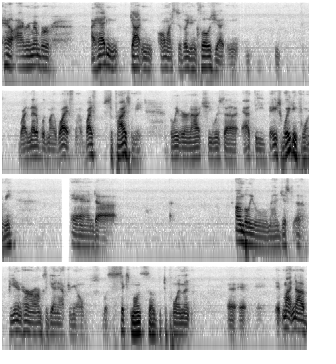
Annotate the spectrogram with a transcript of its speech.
hell, I remember I hadn't gotten all my civilian clothes yet. And I met up with my wife. My wife surprised me. Believe it or not, she was uh, at the base waiting for me. And uh, unbelievable, man. Just uh, being in her arms again after, you know, was six months of deployment. Uh, it, it might not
